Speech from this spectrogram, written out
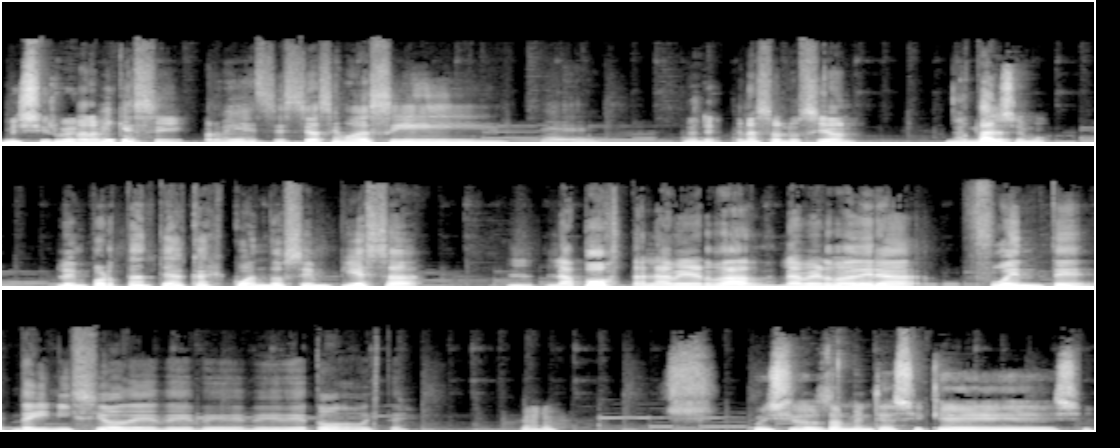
Me sirve. Para mí que sí. Para mí, si, si hacemos así... eh, Vale, una solución. dale, Total. lo importante acá es cuando se empieza la posta, la verdad, la verdadera fuente de inicio de, de- de- todo, ¿viste? Claro. Coincido totalmente, así que sí,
